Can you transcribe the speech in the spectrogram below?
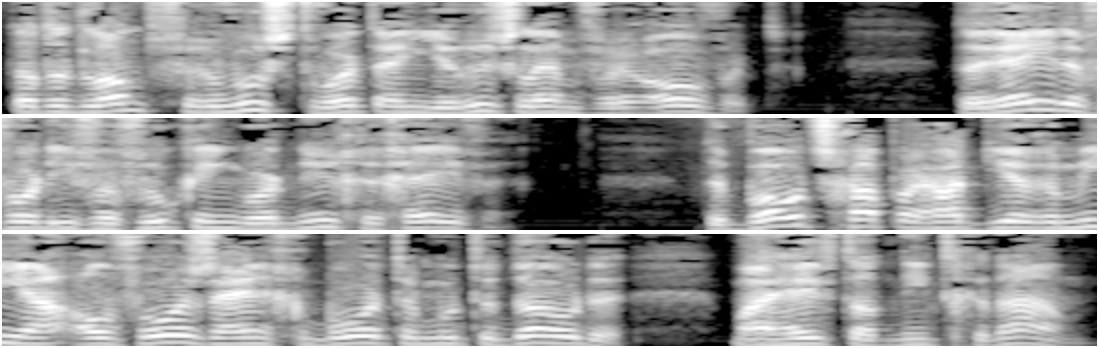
dat het land verwoest wordt en Jeruzalem veroverd. De reden voor die vervloeking wordt nu gegeven. De boodschapper had Jeremia al voor zijn geboorte moeten doden, maar heeft dat niet gedaan.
